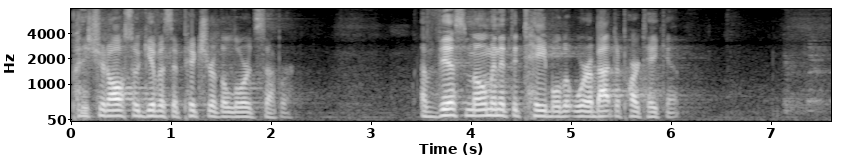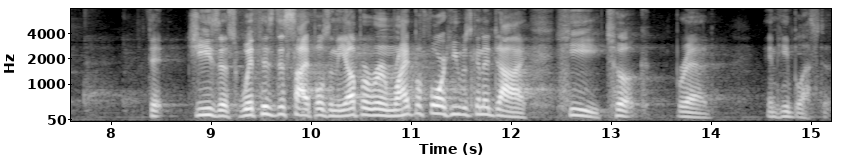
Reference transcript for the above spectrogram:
But it should also give us a picture of the Lord's Supper of this moment at the table that we're about to partake in. Jesus, with his disciples in the upper room right before he was going to die, he took bread and he blessed it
